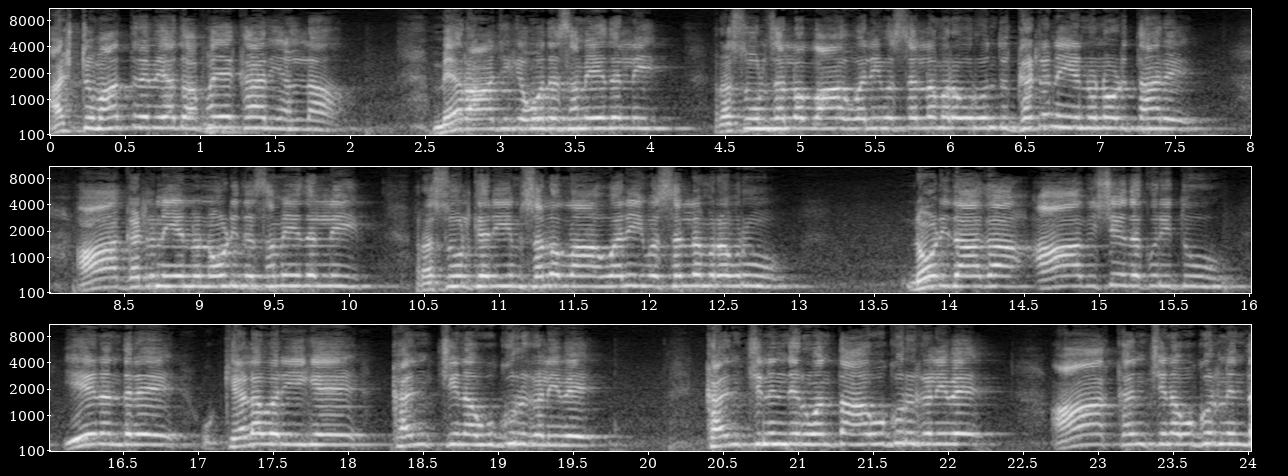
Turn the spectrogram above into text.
ಅಷ್ಟು ಮಾತ್ರವೇ ಅದು ಅಪಾಯಕಾರಿ ಅಲ್ಲ. ಮೆರಾಜಿಗೆ ಹೋದ ಸಮಯದಲ್ಲಿ ರಸೂಲ್ ಸಲ್ಲಾಹು ಅಲಿ ವಸಲ್ಲಮರವರು ಒಂದು ಘಟನೆಯನ್ನು ನೋಡುತ್ತಾರೆ. ಆ ಘಟನೆಯನ್ನು ನೋಡಿದ ಸಮಯದಲ್ಲಿ ರಸೂಲ್ ಕರೀಂ ಸಲ್ಲಾಹು ಅಲಿ ವಸಲ್ಲಮರವರು ನೋಡಿದಾಗ ಆ ವಿಷಯದ ಕುರಿತು ಏನೆಂದರೆ ಕೆಲವರಿಗೆ ಕಂಚಿನ ಉಗುರುಗಳಿವೆ. ಕಂಚಿನಿಂದಿರುವಂತಹ ಉಗುರುಗಳಿವೆ. ಆ ಕಂಚಿನ ಉಗುರಿನಿಂದ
